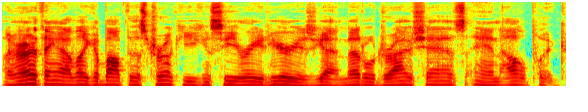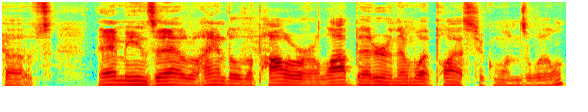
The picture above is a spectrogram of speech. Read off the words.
Another thing I like about this truck, you can see right here, is you got metal drive shafts and output cups. That means that it'll handle the power a lot better than what plastic ones will.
